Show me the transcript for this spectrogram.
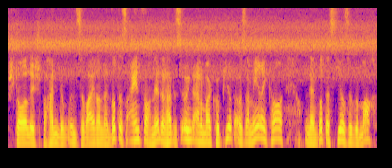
steuerliche Behandlung und so weiter. Und dann wird es einfach, ne? dann hat es irgendeiner mal kopiert aus Amerika und dann wird das hier so gemacht.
